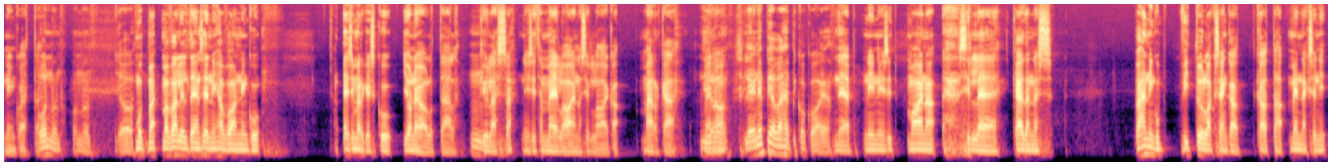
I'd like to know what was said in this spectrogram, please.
Niin kuin, että. On, on, on, on. Mutta mä, mä välillä teen sen ihan vaan niinku, esimerkiksi kun Jone on ollut täällä mm. kylässä, niin sitten meillä on aina silloin aika märkää menoa. Joo. Sille enempi ja vähempi koko ajan. Jep. Niin, niin sit mä aina silleen käytännössä vähän niinku vittuillakseen kautta mennäkseni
